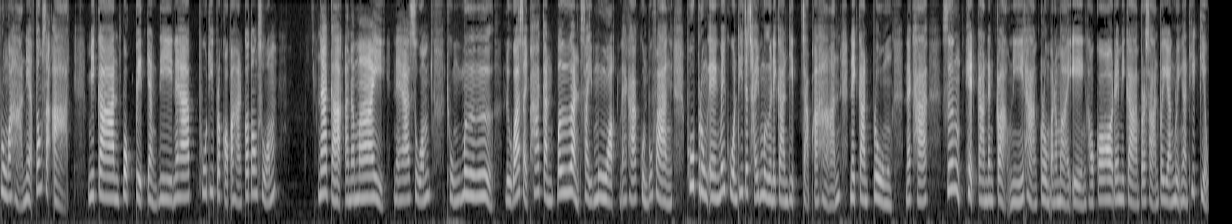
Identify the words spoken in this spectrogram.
ปรุงอาหารเนี่ยต้องสะอาด มีการปกปิดอย่างดีนะคะผู้ที่ประกอบอาหารก็ต้องสวม หน้ากากอนามัยนะคะสวมถุงมือ หรือว่าใส่ผ้ากันเปื้อน ใส่หมวกนะคะคุณผู้ฟัง ผู้ปรุงเองไม่ควรที่จะใช้มือในการหยิบจับอาหารในการปรุงนะคะ ซึ่งเหตุการณ์ดังกล่าวนี้ทางกรมอนามัยเองเขาก็ได้มีการประสานไปยังหน่วยงานที่เกี่ยว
